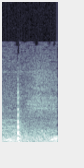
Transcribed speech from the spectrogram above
Yeah!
